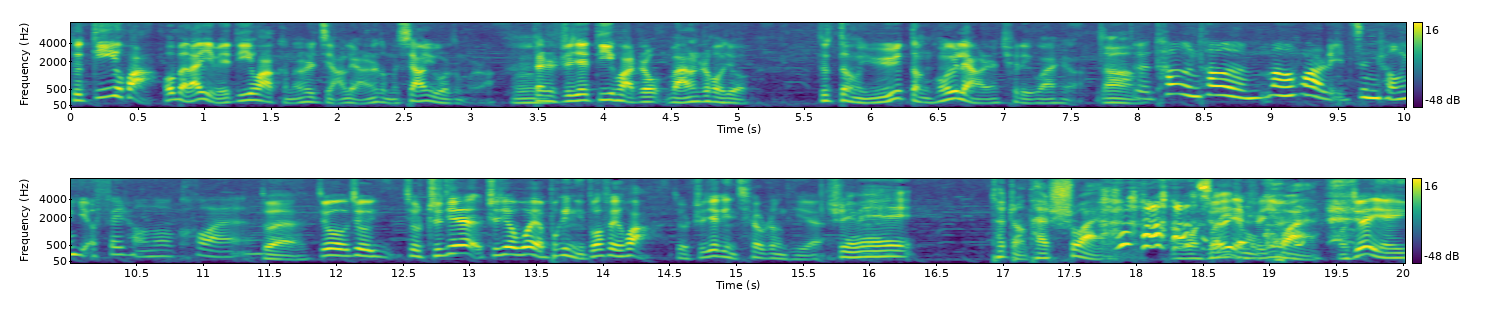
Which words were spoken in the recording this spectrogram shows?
就第一话，我本来以为第一话可能是讲两人怎么相遇或者怎么着，嗯但是直接第一话之后完了之后就就等于等同于两个人确立关系了。啊，对他们，他们漫画里进程也非常的快。对，就就就直接直接我也不跟你多废话，就直接给你切入正题。是因为他长太帅了，啊 我觉得也是因为快，我觉得也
